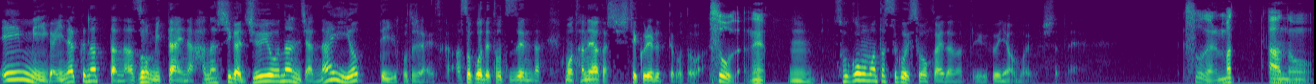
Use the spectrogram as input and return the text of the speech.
エイミーがいなくなった謎みたいな話が重要なんじゃないよっていうことじゃないですか。あそこで突然だ、もう種明かししてくれるってことは。そうだね。うん。そこもまたすごい爽快だなというふうには思いましたね。そうだね。ま、あの、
